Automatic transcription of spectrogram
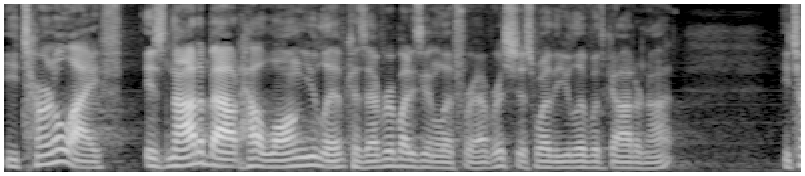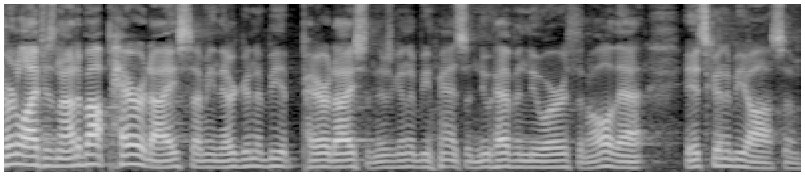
Eternal life is not about how long you live, because everybody's going to live forever. It's just whether you live with God or not. Eternal life is not about paradise. I mean, they're going to be a paradise and there's going to be man, a new heaven, new earth, and all that. It's going to be awesome.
